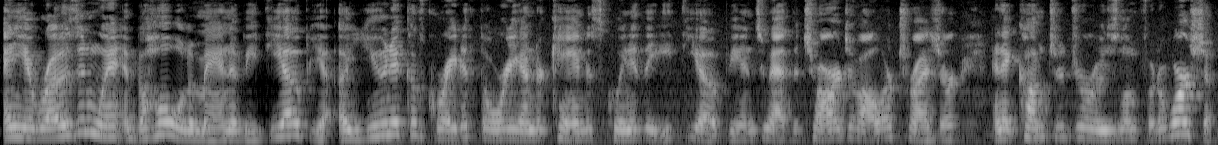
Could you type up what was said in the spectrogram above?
And he arose and went, and behold, a man of Ethiopia, a eunuch of great authority under Candace, queen of the Ethiopians, who had the charge of all her treasure, and had come to Jerusalem for to worship.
